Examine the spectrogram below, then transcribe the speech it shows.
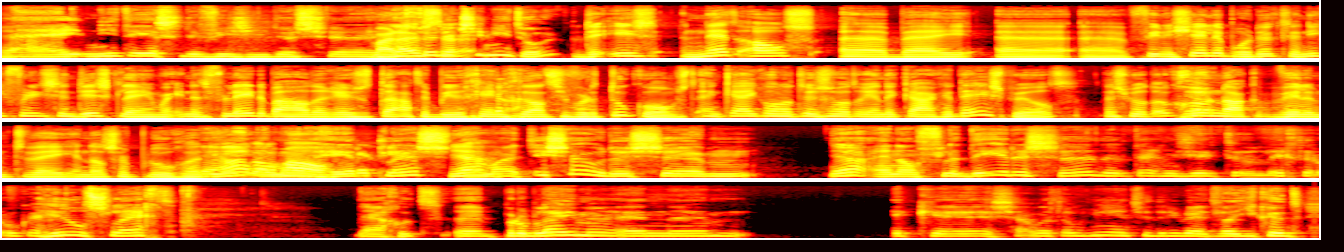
Ja. Nee, niet eerste divisie. Dus eh Maar luister- ik ze niet hoor. Er is net als eh, bij eh, financiële producten niet voor niets een disclaimer. In het verleden behaalde resultaten bieden geen Ja. garantie voor de toekomst. En kijk ondertussen wat er in de KKD speelt. Daar speelt ook gewoon Ja. NAC, Willem II en dat soort ploegen. die ook Ja, allemaal... Heracles. Ja. Ja. maar het is zo. Dus ehm, ja, en dan Flederis, de technische directeur, ligt er ook heel slecht. Ja, goed. problemen. En ehm, ik eh, zou het ook niet 1, 2, 3 weten. Want je kunt,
